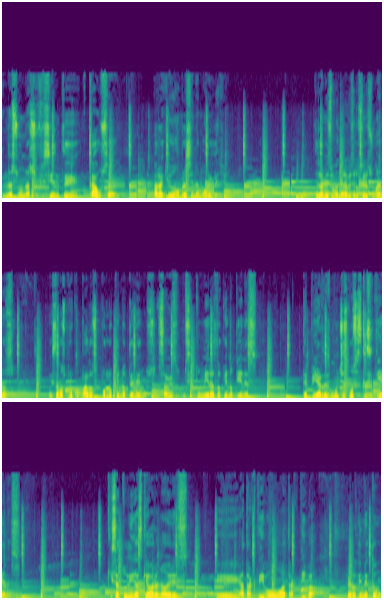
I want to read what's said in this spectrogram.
no es una suficiente causa para que un hombre se enamore de ella. De la misma manera, a veces los seres humanos estamos preocupados por lo que no tenemos. Sabes, si tú miras lo que no tienes, te pierdes muchas cosas que sí tienes. Quizá tú digas que ahora no eres eh, atractivo o atractiva, pero dime tú,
